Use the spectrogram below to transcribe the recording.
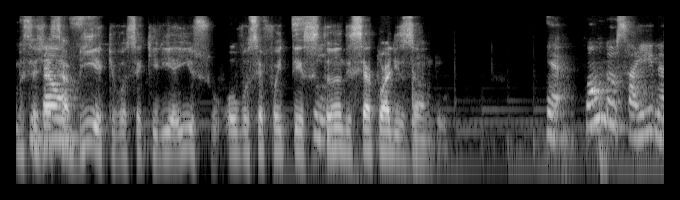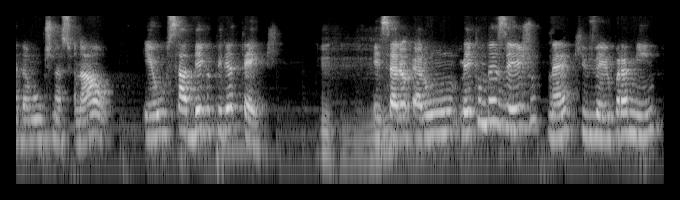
Você então, já sabia que você queria isso? Ou você foi testando sim. e se atualizando? É, quando eu saí né, da multinacional, eu sabia que eu queria tech. Uhum. Esse era, era um, meio que um desejo né, que veio para mim,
